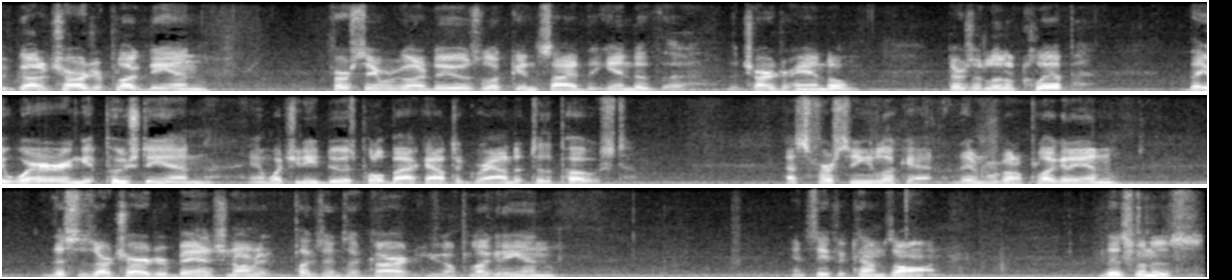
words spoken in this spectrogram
We've got a charger plugged in. First thing we're going to do is look inside the end of the, the charger handle. There's a little clip. They wear and get pushed in, and what you need to do is pull it back out to ground it to the post. That's the first thing you look at. Then we're going to plug it in this is our charger bench. Normally it plugs into the cart. You're going to plug it in and see if it comes on. This one is,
